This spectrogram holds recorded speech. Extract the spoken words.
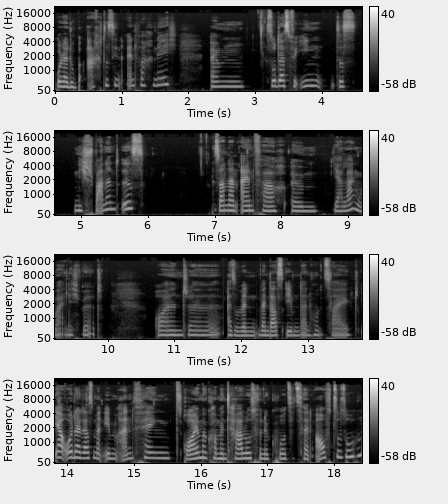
oder du beachtest ihn einfach nicht. Ähm, so dass für ihn das nicht spannend ist, sondern einfach ähm, ja langweilig wird. Und äh, also wenn, wenn das eben dein Hund zeigt. Ja, oder dass man eben anfängt, Räume kommentarlos für eine kurze Zeit aufzusuchen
